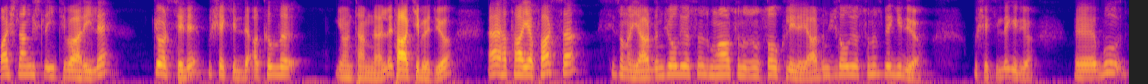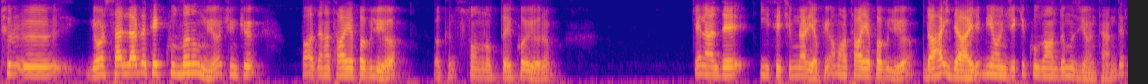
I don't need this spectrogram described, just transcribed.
başlangıçla itibariyle görseli bu şekilde akıllı yöntemlerle takip ediyor. Eğer hata yaparsa siz ona yardımcı oluyorsunuz. Mouse'unuzun sol kliğiyle yardımcı oluyorsunuz ve gidiyor. Bu şekilde gidiyor. E, bu tür e, görsellerde pek kullanılmıyor. Çünkü bazen hata yapabiliyor. Bakın son noktayı koyuyorum. Genelde iyi seçimler yapıyor ama hata yapabiliyor. Daha ideali bir önceki kullandığımız yöntemdir.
